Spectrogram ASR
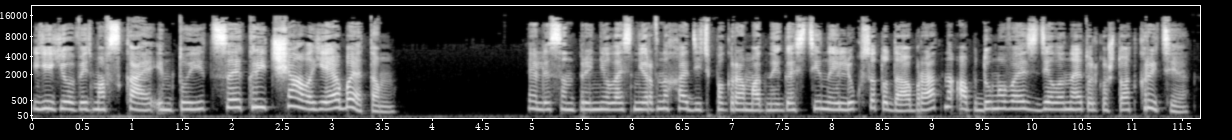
Ее ведьмовская интуиция кричала ей об этом. Эллисон принялась нервно ходить по громадной гостиной люкса туда-обратно, обдумывая сделанное только что открытие —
